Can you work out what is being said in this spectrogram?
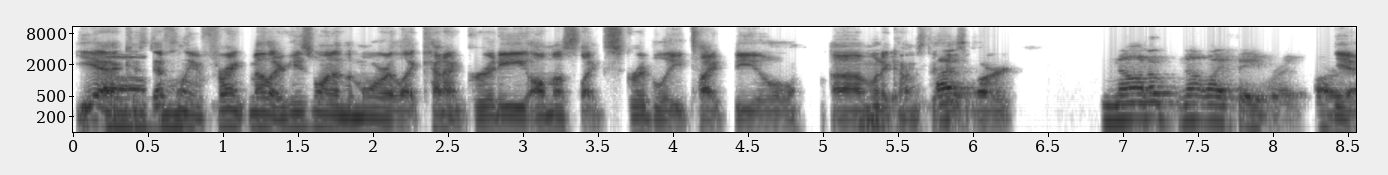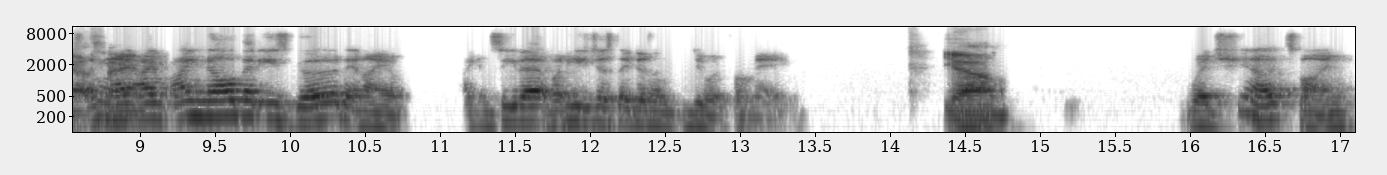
Yeah, because Um, definitely Frank Miller, he's one of the more like kind of gritty, almost like scribbly type deal um, when it comes to his I- art. Not a not my favorite artist. Yeah, I mean. I, I I know that he's good, and I I can see that, but he just he doesn't do it for me. Yeah. Um, which you know it's fine.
